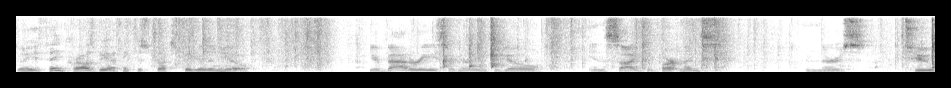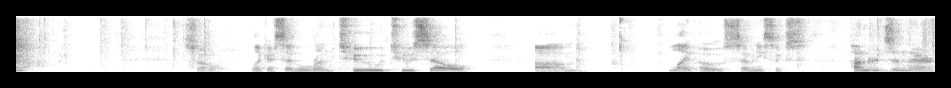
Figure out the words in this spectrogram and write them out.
What do you think, Crosby? I think this truck's bigger than you. Your batteries are going to go in the side compartments. And there's two. So, like I said, we'll run two two-cell um, LiPo 7600s in there.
